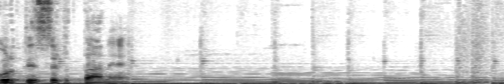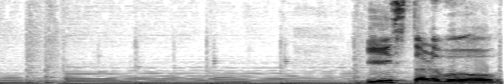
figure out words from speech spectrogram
ಗುರುತಿಸಿರುತ್ತಾನೆ. ಈ ಸ್ಥಳವು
